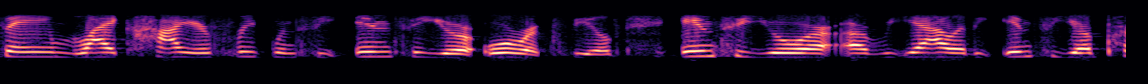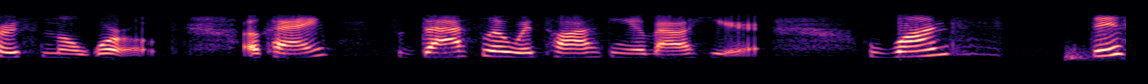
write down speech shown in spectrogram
same like higher frequency into your auric field, into your uh, reality, into your personal world. Okay. So that's what we're talking about here. Once this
